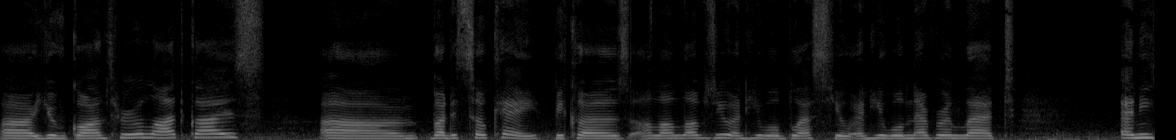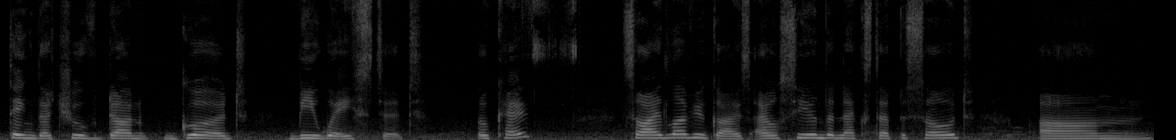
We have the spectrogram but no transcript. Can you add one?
Uh, you've gone through a lot, guys. Um, but it's okay because Allah loves you and He will bless you and He will never let anything that you've done good be wasted. Okay? So I love you guys. I will see you in the next episode. Um,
